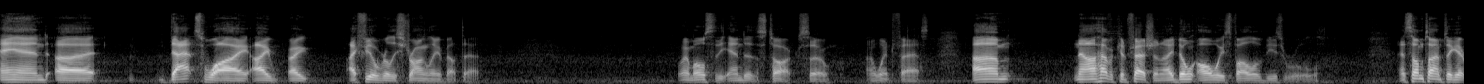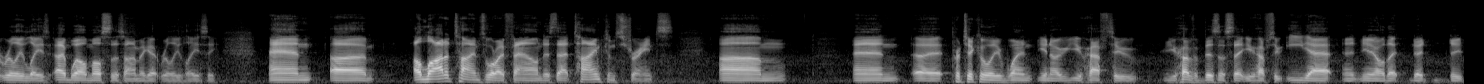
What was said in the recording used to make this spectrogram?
And uh, that's why I, I I feel really strongly about that. Well, I'm almost at the end of this talk, so I went fast. Um, now, I have a confession. I don't always follow these rules. And sometimes I get really lazy. I, well, most of the time I get really lazy. And um, a lot of times what I found is that time constraints, um, and uh, particularly when you know you have to you have a business that you have to eat at and you know that, that, that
